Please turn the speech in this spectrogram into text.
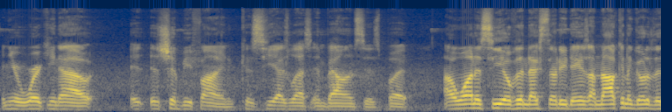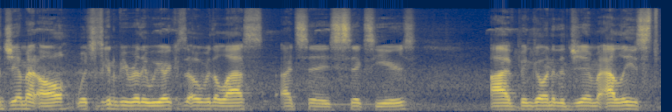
and you're working out it, it should be fine because he has less imbalances. But I want to see over the next 30 days. I'm not going to go to the gym at all, which is going to be really weird because over the last, I'd say, six years, I've been going to the gym at least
